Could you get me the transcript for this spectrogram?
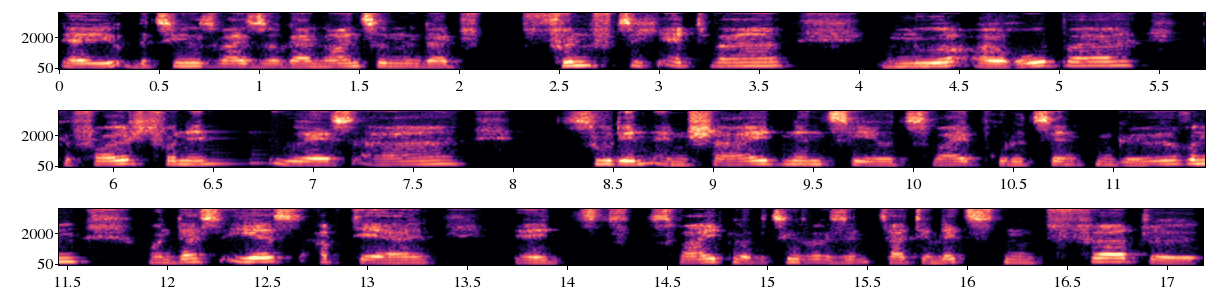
äh, beziehungsweise sogar 1950 etwa nur Europa, gefolgt von den USA, zu den entscheidenden CO2-Produzenten gehören und das erst ab der äh, zweiten oder beziehungsweise seit dem letzten Viertel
